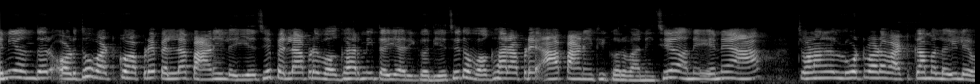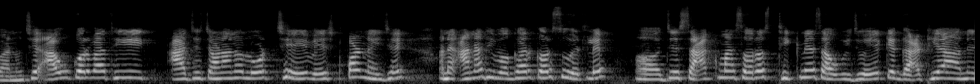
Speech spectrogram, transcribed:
એની અંદર અડધો વાટકો આપણે પહેલાં પાણી લઈએ છીએ. પહેલાં આપણે વઘારની તૈયારી કરીએ છીએ. તો વઘાર આપણે આ પાણીથી કરવાની છે અને એને આ ચણાનો લોટવાળા વાટકામાં લઈ લેવાનું છે. આવું કરવાથી આ જે ચણાનો લોટ છે એ વેસ્ટ પણ નહીં જાય અને આનાથી વઘાર કરશું એટલે જે શાકમાં સરસ થિકનેસ આવવી જોઈએ કે ગાંઠિયા અને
